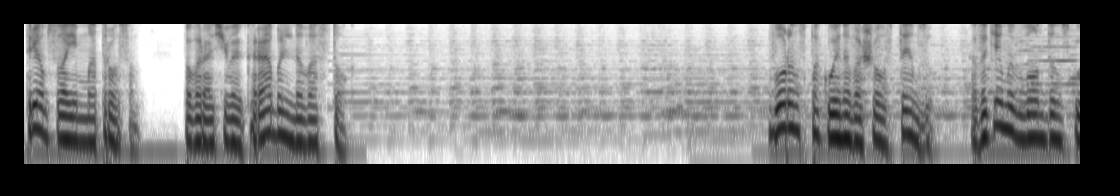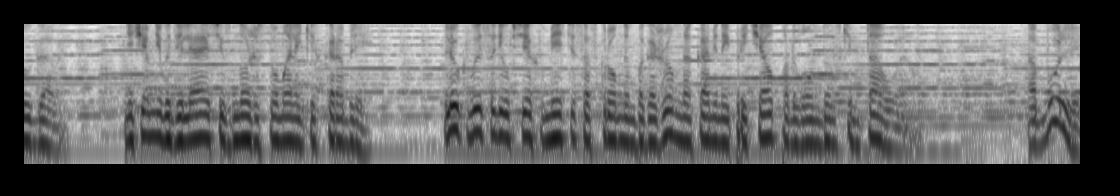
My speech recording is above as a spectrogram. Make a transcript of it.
трем своим матросам, поворачивая корабль на восток. Ворон спокойно вошел в Темзу, а затем и в лондонскую гавань, ничем не выделяясь из множества маленьких кораблей. Люк высадил всех вместе со скромным багажом на каменный причал под лондонским Тауэром. А Болли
